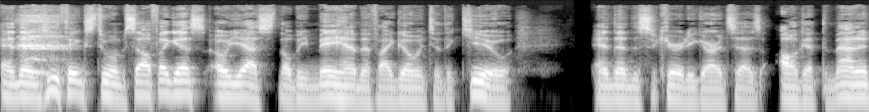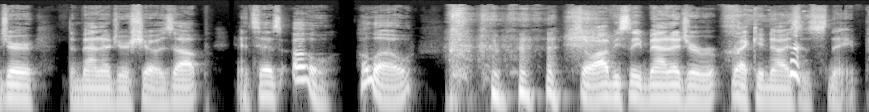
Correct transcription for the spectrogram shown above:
and then he thinks to himself, I guess, Oh, yes, there'll be mayhem if I go into the queue. And then the security guard says, I'll get the manager. The manager shows up and says, Oh, hello. So obviously, manager recognizes Snape.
